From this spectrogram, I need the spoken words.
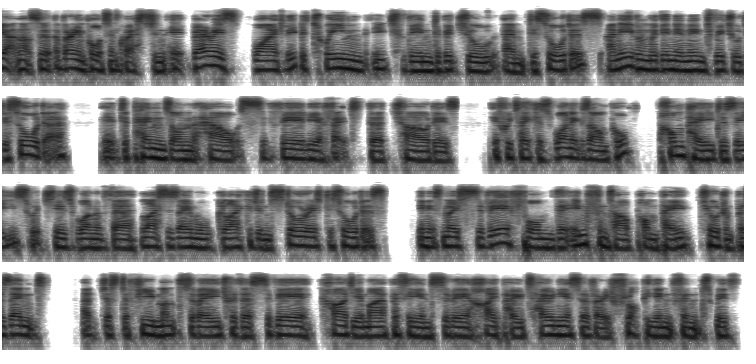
Yeah, that's a, a, very important question. It varies widely between each of the individual um, disorders. And even within an individual disorder, it depends on how severely affected the child is. If we take as one example, Pompe disease, which is one of the lysosomal glycogen storage disorders, in its most severe form, the infantile Pompe, children present at just a few months of age with a severe cardiomyopathy and severe hypotonia, so a very floppy infant with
